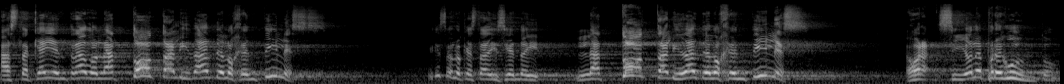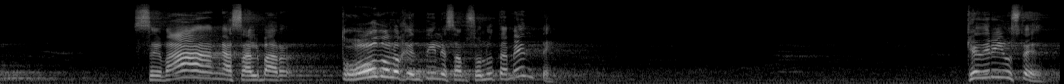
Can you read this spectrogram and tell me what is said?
hasta que haya entrado la totalidad de los gentiles. Fíjese lo que está diciendo ahí, la totalidad de los gentiles. Ahora, si yo le pregunto, ¿se van a salvar todos los gentiles absolutamente? ¿Qué diría usted?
